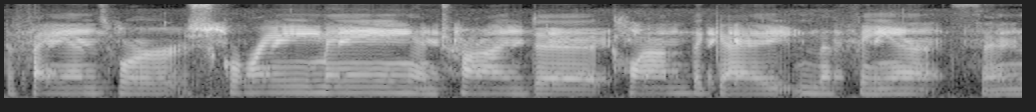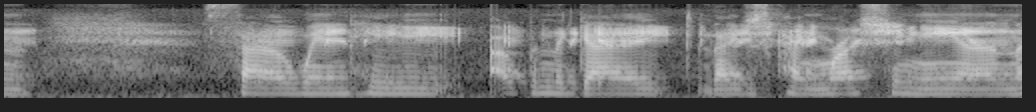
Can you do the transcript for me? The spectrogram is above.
the fans were screaming and trying to climb the gate and the fence. And so when he opened the gate, they just came rushing in.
